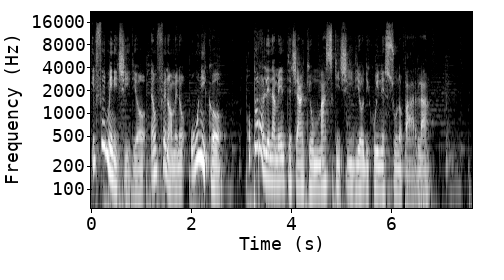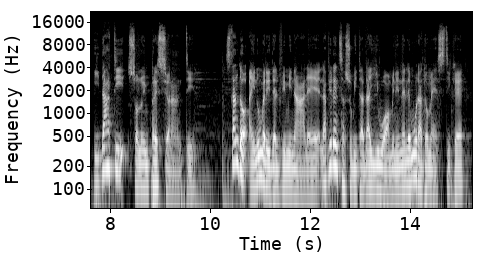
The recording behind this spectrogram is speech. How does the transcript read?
Il femminicidio è un fenomeno unico o parallelamente c'è anche un maschicidio di cui nessuno parla? I dati sono impressionanti. Stando ai numeri del Viminale, la violenza subita dagli uomini nelle mura domestiche,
